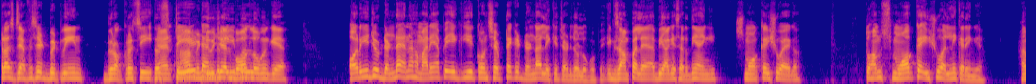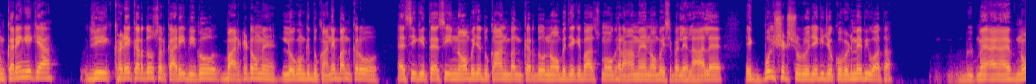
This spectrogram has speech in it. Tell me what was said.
Trust deficit between bureaucracy and आम इंडिविजुअल बहुत लोगों के है। और ये जो डंडा है ना हमारे यहाँ पे एक ये कॉन्सेप्ट है कि डंडा लेके चढ़ जाओ लोगों पे। एग्ज़ाम्पल है अभी आगे सर्दियाँ आएँगी स्मोक का इशू आएगा। तो हम स्मोक का इशू हल नहीं करेंगे। हम करेंगे क्या? जी खड़े कर दो सरकारी वीगो मार्केटों में लोगों की दुकानें बंद करो। ऐसी की तैसी नौ बजे दुकान बंद कर दो। नौ बजे के बाद स्मोक हराम है नौ बजे से पहले हलाल है। एक बुलशिट शुरू हो जाएगी जो कोविड में भी हुआ था। मैं I have no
